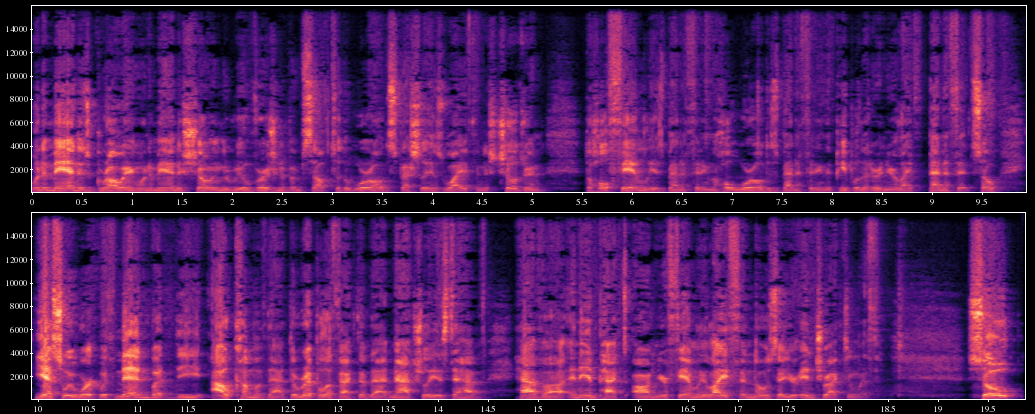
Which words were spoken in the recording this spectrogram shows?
when a man is growing, when a man is showing the real version of himself to the world, especially his wife and his children, the whole family is benefiting. The whole world is benefiting. The people that are in your life benefit. So yes, we work with men, but the outcome of that, the ripple effect of that naturally is to have, have uh, an impact on your family life and those that you're interacting with. So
